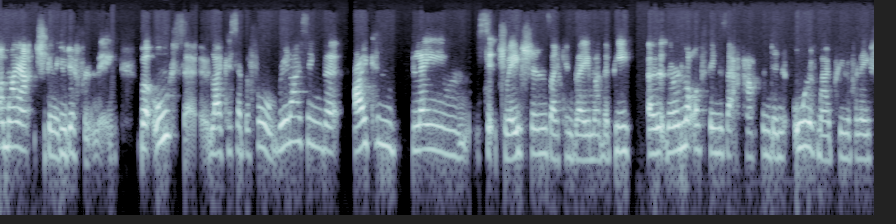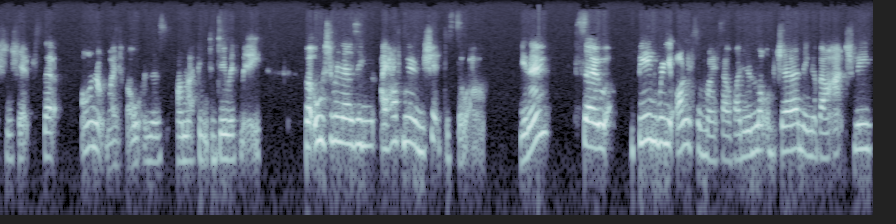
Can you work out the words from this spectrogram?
am I actually going to do differently? But also, like I said before, realizing that I can blame situations, I can blame other people. Uh, there are a lot of things that happened in all of my previous relationships that are not my fault and there's are nothing to do with me. But also realizing I have my own shit to sort out, you know? So being really honest with myself, I did a lot of journaling about actually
